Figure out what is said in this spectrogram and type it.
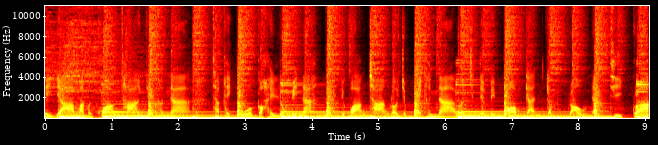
พยายามมันมันขวางทางอยู่ข้างหน้า ถ้าใครกลัวก็ให้ลงไปนะ อย่าขวางทางเราจะไปข้างหน้า เราจะเดินไปพร้อมกันกับเรานะที่กล้า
